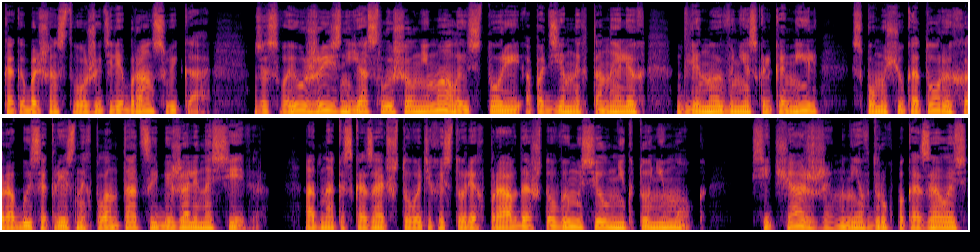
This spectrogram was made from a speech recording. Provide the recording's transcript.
Как и большинство жителей Брансуика, за свою жизнь я слышал немало историй о подземных тоннелях длиной в несколько миль, с помощью которых рабы с окрестных плантаций бежали на север. Однако сказать, что в этих историях правда, а что вымысел, никто не мог. Сейчас же мне вдруг показалось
